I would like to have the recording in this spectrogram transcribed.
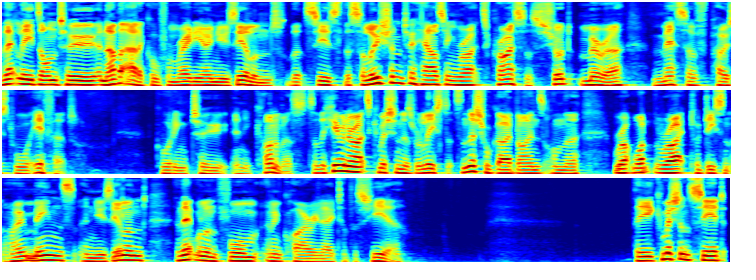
And that leads on to another article from Radio New Zealand that says the solution to housing rights crisis should mirror massive post war effort according to an economist. So the Human Rights Commission has released its initial guidelines on the what the right to a decent home means in New Zealand, and that will inform an inquiry later this year. The Commission said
